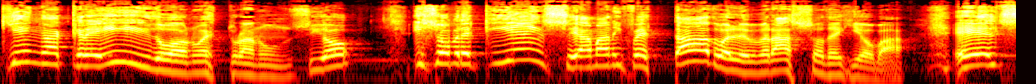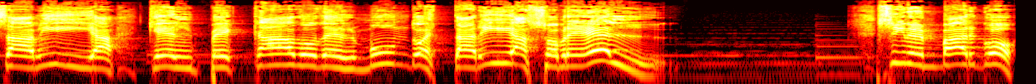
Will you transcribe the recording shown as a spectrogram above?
¿quién ha creído a nuestro anuncio? ¿Y sobre quién se ha manifestado el brazo de Jehová? Él sabía que el pecado del mundo estaría sobre él. Sin embargo,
